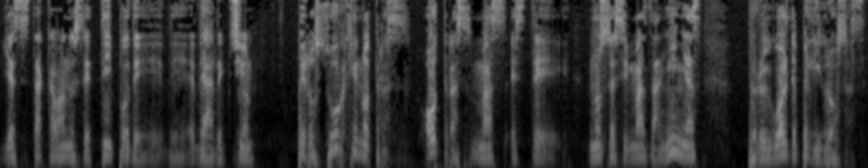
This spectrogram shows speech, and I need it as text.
ya se está acabando este tipo de, de adicción pero surgen otras, otras más, este, no sé si más dañinas, pero igual de peligrosas.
